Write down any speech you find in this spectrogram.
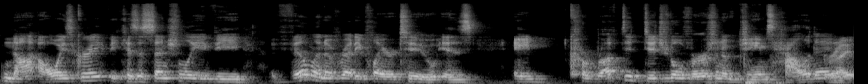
not always great because essentially the villain of Ready Player 2 is a corrupted digital version of James Halliday Right.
